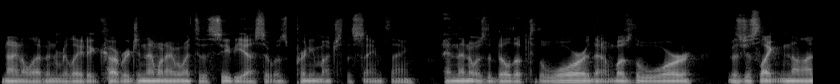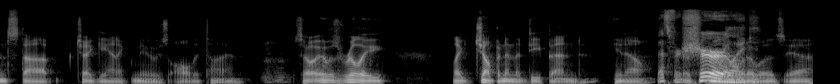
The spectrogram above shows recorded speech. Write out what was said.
9 11 related coverage. And then when I went to the CBS, it was pretty much the same thing. And then it was the build up to the war. Then it was the war. It was just like nonstop, gigantic news all the time. Mm-hmm. So it was really like jumping in the deep end, you know. That's for That's sure. Really like it was, yeah.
